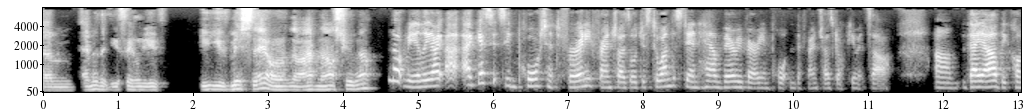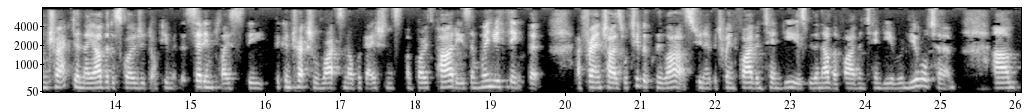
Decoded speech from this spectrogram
um, Emma, that you feel you've you, you've missed there or that I haven't asked you about? Not really. I, I, I guess it's important for any franchisor just to understand how very, very important the franchise documents are. Um, they are the contract and they are the disclosure document that set in place the, contractual rights and obligations of both parties. And when you think that a franchise will typically last, you know, between five and ten years with another five and ten year renewal term, um,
